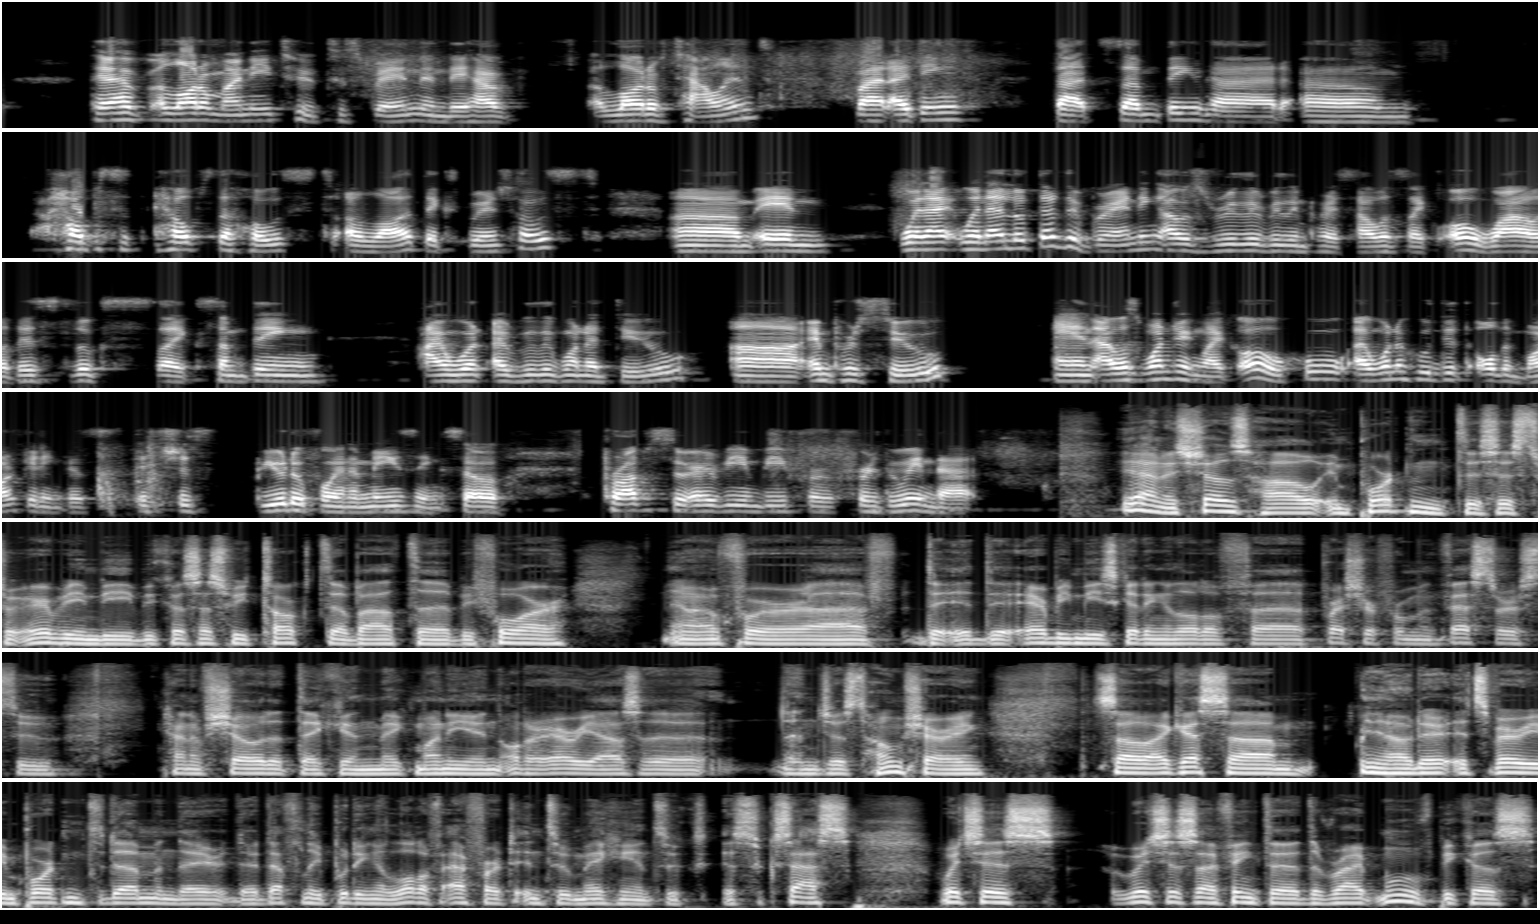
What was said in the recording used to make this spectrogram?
they have a lot of money to, to spend and they have a lot of talent, but I think that's something that um, helps helps the host a lot, the experience host. Um, and when I when I looked at the branding, I was really really impressed. I was like, oh wow, this looks like something I would I really want to do uh, and pursue. And I was wondering like, oh, who I wonder who did all the marketing because it's just beautiful and amazing. So props to Airbnb for for doing that. Yeah, and it shows how important this is to Airbnb because as we talked about uh, before, you know, for uh, the the Airbnb is getting a lot of uh, pressure from investors to kind of show that they can make money in other areas uh, than just home sharing. So I guess um, you know it's very important to them, and they they're definitely putting a lot of effort into making it a success, which is which is I think the the right move because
